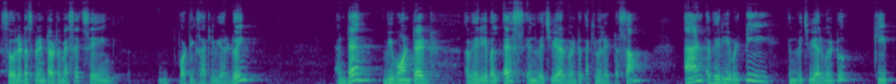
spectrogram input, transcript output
So let us print out a message saying what exactly we are doing and then we wanted a variable s in which we are going to accumulate the sum and a variable t in which we are going to keep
